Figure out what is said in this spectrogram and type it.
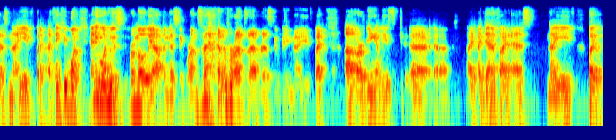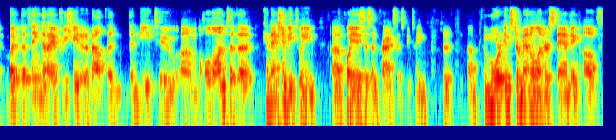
as naive. But I think you want anyone who's remotely optimistic runs that runs that risk of being naive, but uh, or being at least uh, uh, identified as naive. But but the thing that I appreciated about the the need to um, hold on to the connection between uh, poiesis and praxis, between of, um, a more instrumental understanding of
